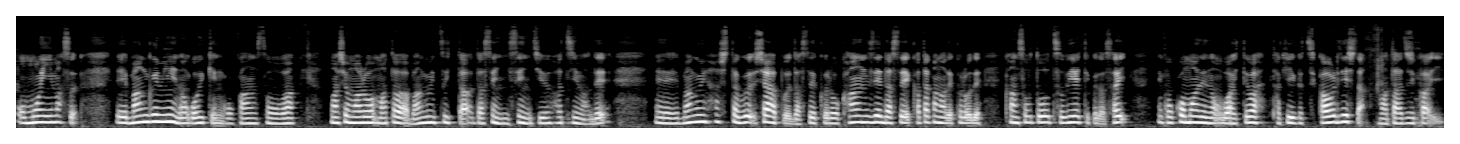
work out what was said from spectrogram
思います。えー、番組へのご意見ご感想は、マシュマロまたは番組ツイッター、ダセ2018まで、えー、番組ハッシュタグ、シャープ、ダセ黒、漢字でダセ、カタカナで黒で感想等をつぶやいてください。ここまでのお相手は滝口香織でした。また次回。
